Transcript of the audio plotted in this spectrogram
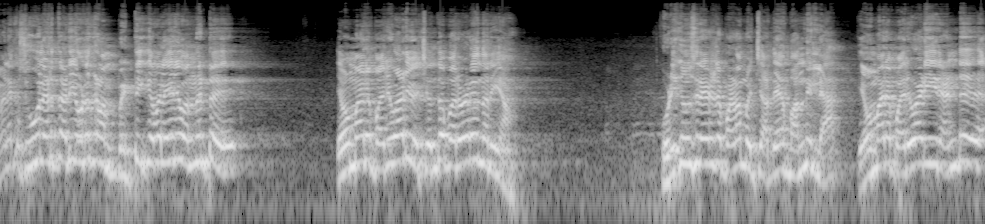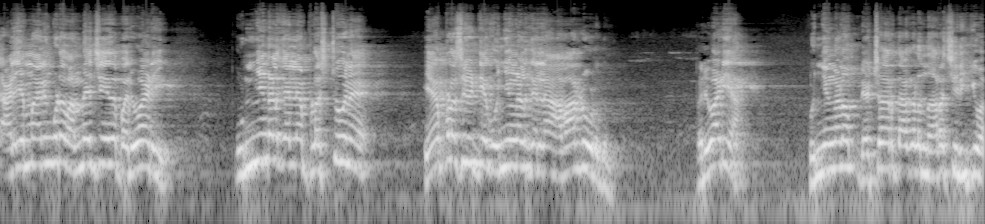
ഇവനൊക്കെ ശൂലെടുത്ത് അടി കൊടുക്കണം. വെട്ടിക്കവലയിൽ വന്നിട്ട് യവന്മാരെ പരിപാടി വെച്ച്. എന്തോ പരിപാടി എന്നറിയാം? കുടിക്കുന്ന സുരേഷിന്റെ പണം വെച്ച്. അദ്ദേഹം വന്നില്ല. യവന്മാരെ പരിപാടി ഈ രണ്ട് അളിയന്മാരും കൂടെ വന്നേ ചെയ്ത പരിപാടി കുഞ്ഞുങ്ങൾക്കെല്ലാം പ്ലസ് ടുവിന് എ പ്ലസ് കിട്ടിയ കുഞ്ഞുങ്ങൾക്കെല്ലാം അവാർഡ് കൊടുക്കും. പരിപാടിയാ. കുഞ്ഞുങ്ങളും രക്ഷകർത്താക്കളും നിറച്ചിരിക്കുക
